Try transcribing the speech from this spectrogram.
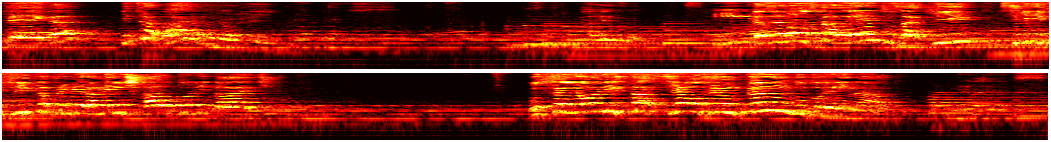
Pega e trabalha no meu reino. Meu Deus. Aleluia. Espírito. Meus irmãos, talentos aqui significa primeiramente autoridade. O Senhor está se ausentando do reinado. Meu Deus.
